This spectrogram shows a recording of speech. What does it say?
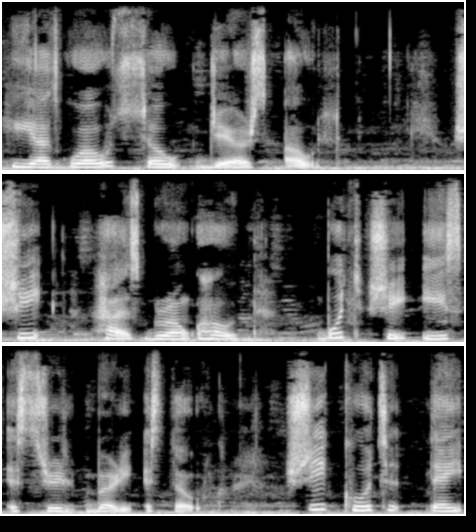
he was so years old. She has grown old, but she is still very strong. She could take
